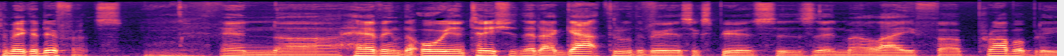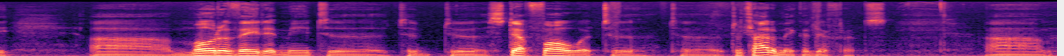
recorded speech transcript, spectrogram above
to make a difference. Mm. And uh, having the orientation that I got through the various experiences in my life uh, probably uh, motivated me to, to, to step forward to, to, to try to make a difference. Um,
